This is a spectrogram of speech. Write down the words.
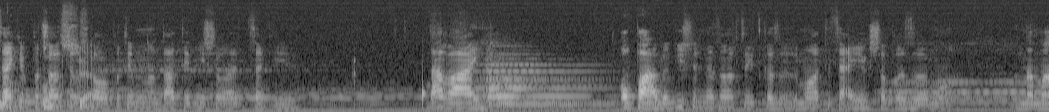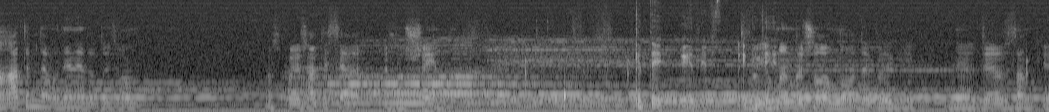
церкві почався розкова, потрібно дати більше влади церкві. Давай. Опа, ви більше не зможете відмовити це, а якщо позамо... намагати вони не дадуть вам розпоряджатися грошима. Твоїми ми чули молодий перевік. Не де в замки.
